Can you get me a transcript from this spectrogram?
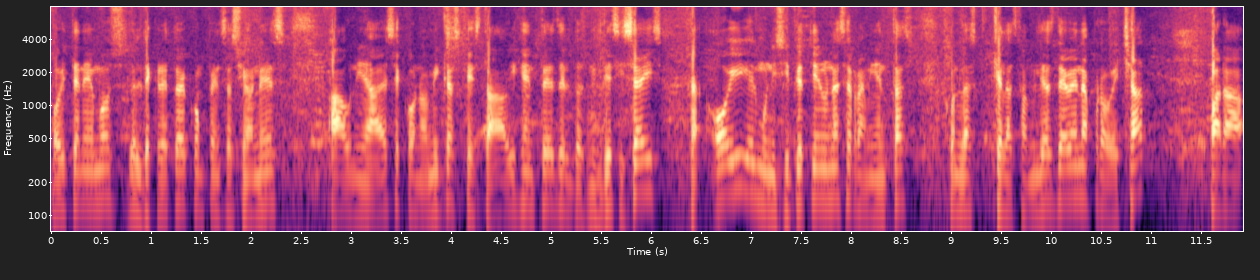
Hoy tenemos el decreto de compensaciones a unidades económicas que estaba vigente desde el 2016. hoy el municipio tiene unas herramientas con las que las familias deben aprovechar para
